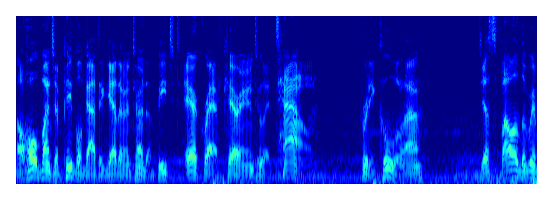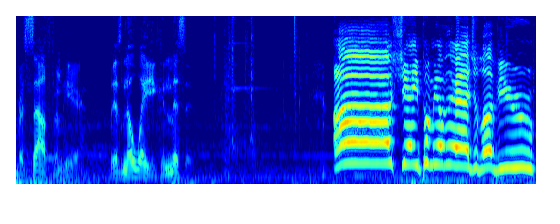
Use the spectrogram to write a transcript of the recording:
a whole bunch of people got together and turned a beached aircraft carrier into a town. Pretty cool, huh? Just follow the river south from here. There's no way you can miss it. Oh shit! You put me over the edge. I love you.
